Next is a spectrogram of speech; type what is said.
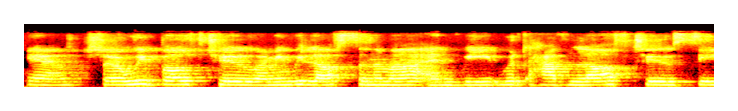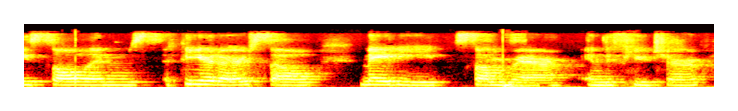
Yeah, so we both too. I mean, we love cinema, and we would have loved to see Soul in theater. So maybe somewhere in the future.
